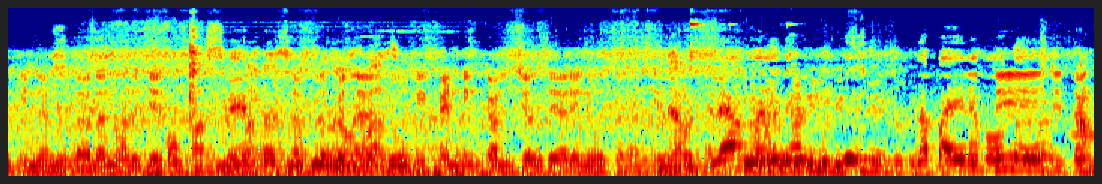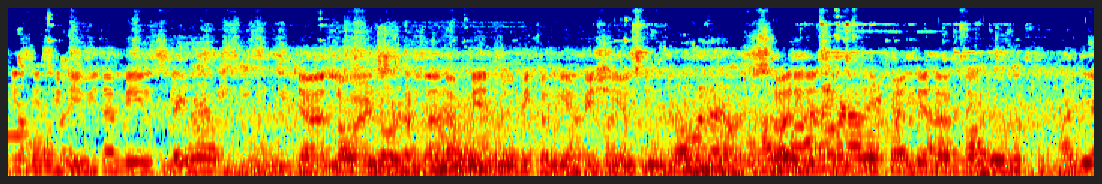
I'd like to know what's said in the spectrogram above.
ਇਹਨਾਂ ਨੂੰ ਜ਼ਿਆਦਾ ਨੌਲੇਜ ਹੈ। ਸਭ ਤੋਂ ਪਹਿਲਾਂ ਜੋ ਵੀ ਪੈਂਡਿੰਗ ਕੰਮ ਚੱਲਦੇ ਆ ਰਹੇ ਨੇ ਉਹ ਕਰਾਂਗੇ। ਨਾ ਭਾਈ ਨੇ ਤੇ ਜਿੱਦਾਂ ਕਿ ਸੀਸੀਟੀਵੀ ਦਾ ਮੇਨ ਸੀ ਜਾਂ ਲਾਅ ਐਂਡ ਆਰਡਰ ਦਾ ਨਾਪੇ ਜੋ ਵੀ ਕਮੀਆਂ ਪੇਸ਼ੀਆਂ ਸੀ ਉਹ ਸਾਰੀ ਅਸੀਂ ਪਹਿਲੇ ਦੱਸ ਦੇ ਹਾਂਜੀ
